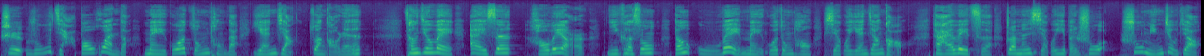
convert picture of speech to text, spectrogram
是如假包换的美国总统的演讲撰稿人，曾经为艾森。豪威尔、尼克松等五位美国总统写过演讲稿，他还为此专门写过一本书，书名就叫《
